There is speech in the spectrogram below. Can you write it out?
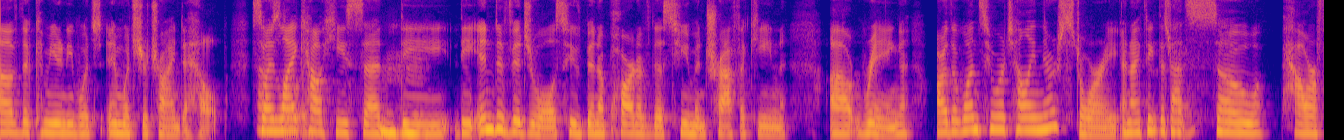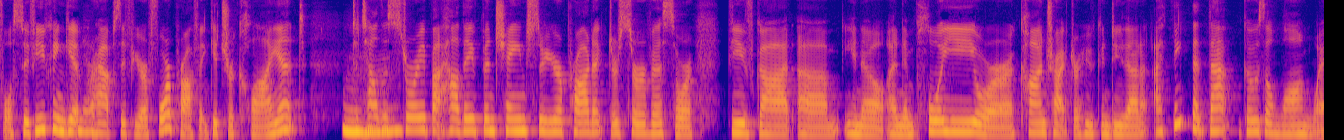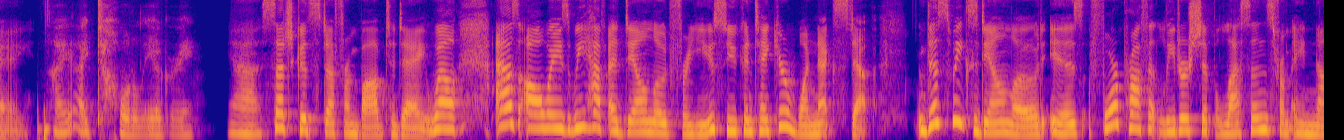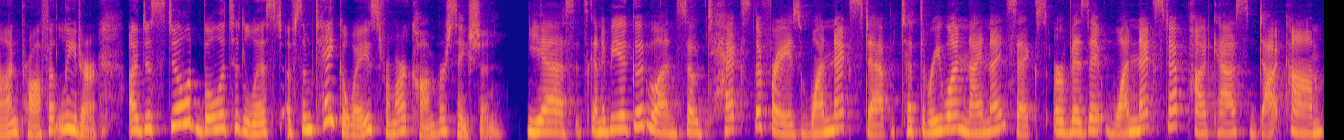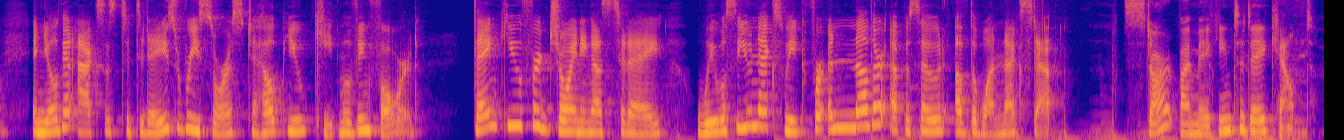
of the community which in which you're trying to help. So Absolutely. I like how he said mm-hmm. the the individuals who've been a part of this human trafficking uh, ring are the ones who are telling their story, and I think that's that that's right. so powerful. So if you can get yeah. perhaps if you're a for profit, get your client. Mm-hmm. To tell the mm-hmm. story about how they've been changed through your product or service, or if you've got, um, you know, an employee or a contractor who can do that, I think that that goes a long way. I, I totally agree. Yeah, such good stuff from Bob today. Well, as always, we have a download for you so you can take your one next step. This week's download is For Profit Leadership Lessons from a Nonprofit Leader, a distilled bulleted list of some takeaways from our conversation. Yes, it's going to be a good one. So text the phrase one next step to 31996 or visit one next step podcast.com and you'll get access to today's resource to help you keep moving forward. Thank you for joining us today. We will see you next week for another episode of The One Next Step. Start by making today count.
